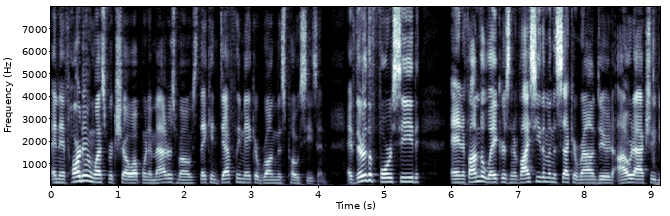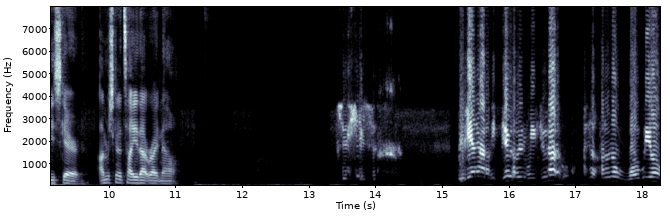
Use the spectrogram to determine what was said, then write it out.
and if Harden and Westbrook show up when it matters most, they can definitely make a run this postseason. If they're the four seed, and if I'm the Lakers, and if I see them in the second round, dude, I would actually be scared. I'm just gonna tell you that right now. Yeah, we do. I we do have. I don't, I don't know what we are.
